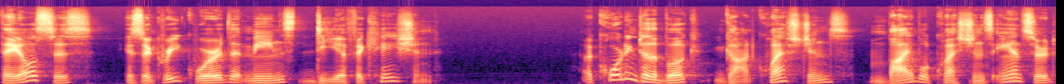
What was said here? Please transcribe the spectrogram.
Theosis is a Greek word that means deification. According to the book Got Questions, Bible Questions Answered,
